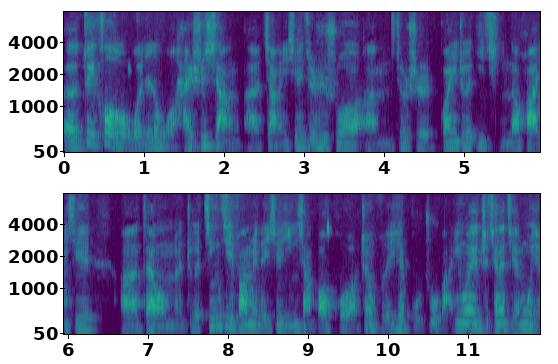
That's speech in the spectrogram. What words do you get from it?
呃，最后我觉得我还是想啊讲一些，就是说，嗯，就是关于这个疫情的话，一些啊在我们这个经济方面的一些影响，包括政府的一些补助吧。因为之前的节目也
